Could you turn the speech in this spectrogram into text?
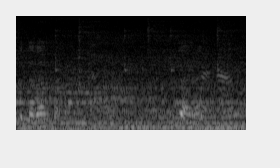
くならんだろ。だね。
